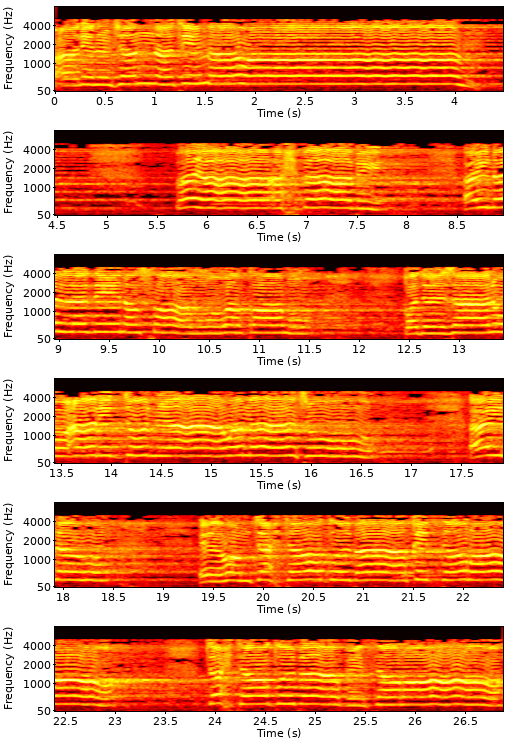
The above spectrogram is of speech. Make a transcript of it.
عن الجنة هواه أين الذين صاموا وقاموا؟ قد زالوا عن الدنيا وماتوا. أين هم؟ إذ هم تحت أطباق الثرى. تحت أطباق الثرى.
